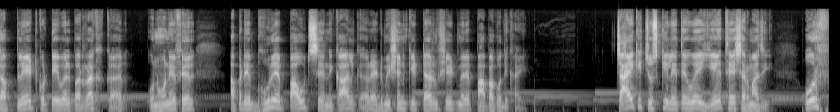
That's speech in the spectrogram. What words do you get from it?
कप प्लेट को टेबल पर रख कर उन्होंने फिर अपने भूरे पाउच से निकालकर एडमिशन की टर्म शीट मेरे पापा को दिखाई। चाय की चुस्की लेते हुए ये थे शर्मा जी, उर्फ़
